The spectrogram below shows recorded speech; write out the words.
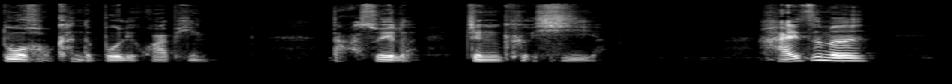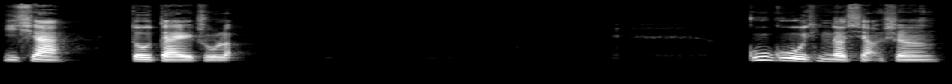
多好看的玻璃花瓶，打碎了，真可惜呀！孩子们一下。都呆住了。姑姑听到响声，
